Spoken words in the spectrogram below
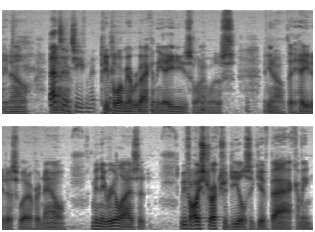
You know, That's And an achievement. People remember back in the '80s when it was, you know, they hated us, whatever. Now, I mean, they realize that we've always structured deals that give back. I mean,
